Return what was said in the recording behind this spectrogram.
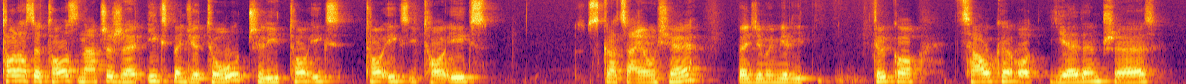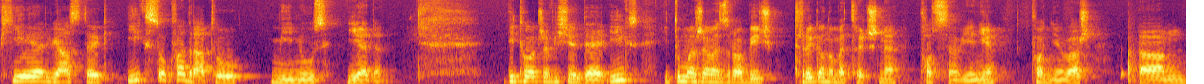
To razy to znaczy, że x będzie tu, czyli to x, to x i to x skracają się. Będziemy mieli tylko całkę od 1 przez pierwiastek x do kwadratu minus 1. I tu oczywiście dx i tu możemy zrobić trygonometryczne podstawienie, ponieważ um,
